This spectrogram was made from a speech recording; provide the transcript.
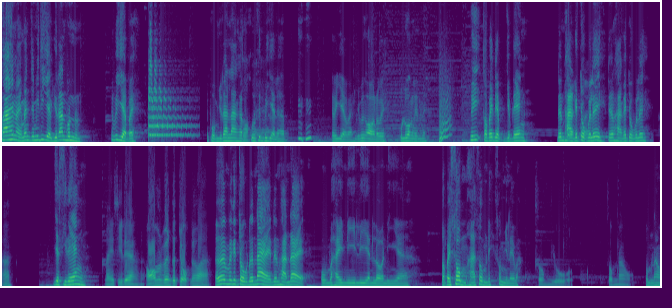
ฟ้าให้หน่อยมันจะมีที่เหยียบอยู่ด้านบนนุ่นขึ้นไปเหยียบไป ผมอยู่ด้านล่างครับ คุณขึ้นไปเหยียบเลยครับเดี๋ยวไปเหยียบกันอย่าเพิ่งออกนะเว้ยกูล่วงเลยนะเว้ยเฮ้ยต่อไปเด็บเหยียบแดง เดินผ่านกระจกไปเลย เดินผ่านกระจกไปเลยฮะเหยียบสีแดง ไหนสีแดงอ๋อมันเป็นกระจกนี่หว่าเออเป็นกระจกเดินได้ เดินผ่านได้โอมไฮนีเรียนรอเนียต่อไปส้มหาส้มดิส้มอยู่ไหนวะส้มอยู่ส้มเน่าส้มเน่า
